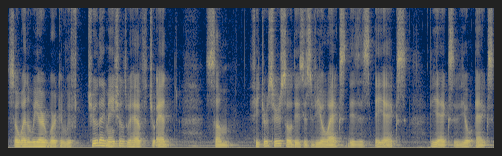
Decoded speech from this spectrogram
So when we are working with two dimensions, we have to add some features here. So this is vox, this is ax, vx, vox,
